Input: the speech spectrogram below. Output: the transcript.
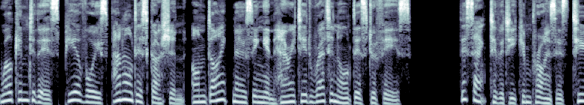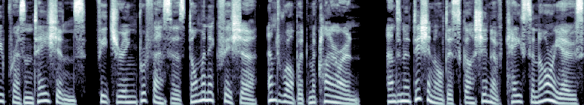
Welcome to this PeerVoice panel discussion on diagnosing inherited retinal dystrophies. This activity comprises two presentations featuring Professors Dominik Fischer and Robert MacLaren, and an additional discussion of case scenarios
